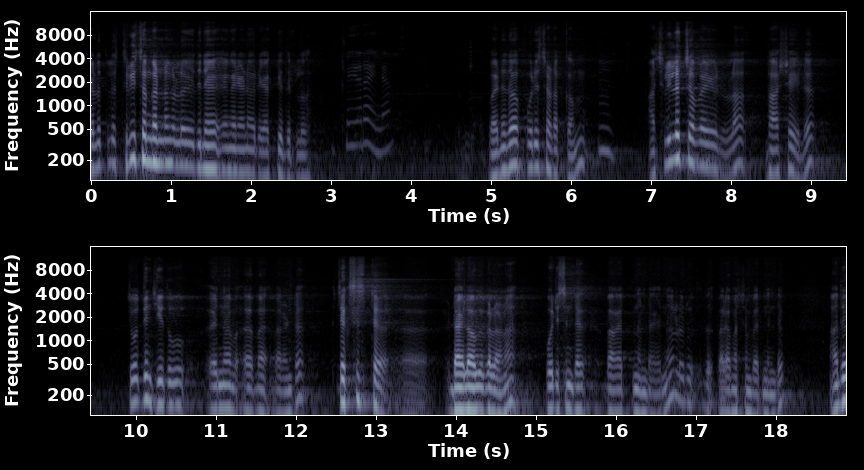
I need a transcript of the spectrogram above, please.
കേരളത്തിലെ സ്ത്രീ സംഘടനകൾ ഇതിനെ എങ്ങനെയാണ് റിയാക്ട് ചെയ്തിട്ടുള്ളത്? വനിതാ പോലീസ് അടക്കം. അശ്ലീല ചവയുള്ള ഭാഷയിൽ ചോദ്യം ചെയ്തു എന്ന് പറഞ്ഞിട്ട് സെക്സിസ്റ്റ് ഡയലോഗുകളാണ് പോലീസിന്റെ ഭാഗത്തു നിന്നുണ്ടായിരുന്നുള്ളൊരു പരാമർശം വരുന്നുണ്ട്. അത്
